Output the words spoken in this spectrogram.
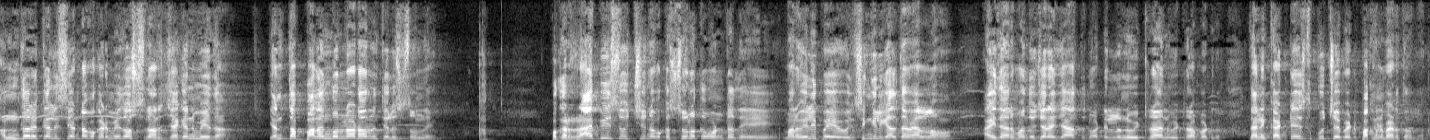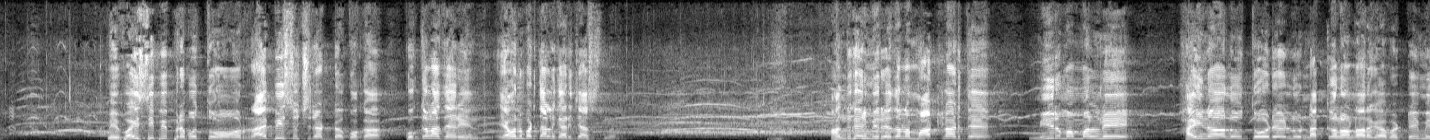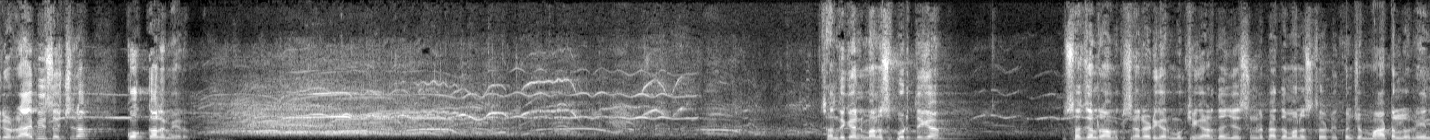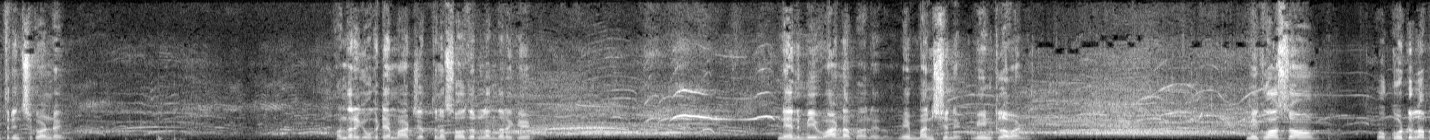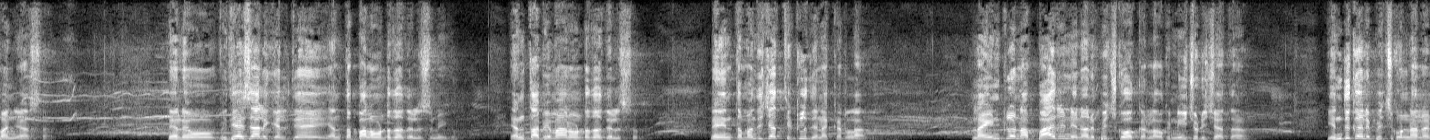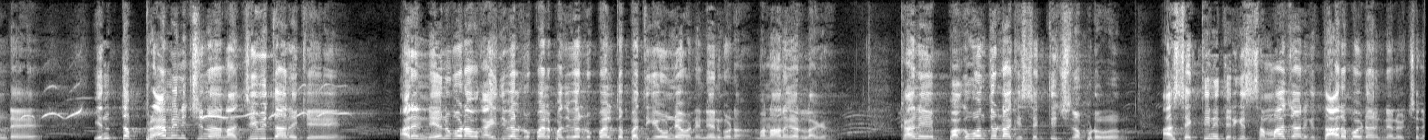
అందరూ కలిసి అంటే ఒకడి మీద వస్తున్నారు జగన్ మీద. ఎంత బలంగా ఉన్నాడో అని తెలుస్తుంది. ఒక ర్యాబీస్ వచ్చిన ఒక సునకం ఉంటుంది. మనం వెళ్ళిపోయి సింగిల్కి వెళ్తాం వెళ్ళాం. ఐదారు మంది వచ్చారే జాగ్రత్త నటిల్లు నువ్వు ఇట్రా నువ్వు ఇట్రా పట్టుకో. దాన్ని కట్టేసి కూర్చోబెట్టి పక్కన పెడతాం దాన్ని. మీ వైసీపీ ప్రభుత్వం ర్యాబీస్ వచ్చిన ఒక కుక్కలా తయారైంది. ఎవరిని పడితే వాళ్ళని గరిచేస్తున్నారు. అందుకని మీరు ఏదైనా మాట్లాడితే మీరు మమ్మల్ని హైనాలు తోడేళ్ళు నక్కలు అన్నారు కాబట్టి మీరు ర్యాబీస్ వచ్చిన కుక్కలు మీరు. అందుకని మనస్ఫూర్తిగా సజ్జల రామకృష్ణారెడ్డి గారు ముఖ్యంగా అర్థం చేసుకున్న పెద్ద మనసుతోటి కొంచెం మాటలు నియంత్రించుకోండి. అందరికీ ఒకటే మాట చెప్తున్న సోదరులందరికీ. నేను మీ వాడినబ్బా నేను మీ మనిషిని మీ ఇంట్లో వాడిని. మీకోసం ఒక గొడ్డులో పనిచేస్తా నేను విదేశాలకు వెళ్తే ఎంత బలం ఉంటుందో తెలుసు మీకు. ఎంత అభిమానం ఉంటుందో తెలుసు. నేను ఇంతమంది చేత తిట్లు తినక్కర్లా. నా ఇంట్లో నా భార్య నేను అనిపించుకోకర్లా ఒక నీచుడి చేత. ఎందుకు అనిపించుకున్నానంటే ఇంత ప్రేమనిచ్చిన నా జీవితానికి అరే నేను కూడా ఒక ఐదు వేల రూపాయలు పదివేల రూపాయలతో బతికే ఉండేవాడిని నేను కూడా మా నాన్నగారు లాగా కానీ భగవంతుడు నాకు ఈ శక్తి ఇచ్చినప్పుడు ఆ శక్తిని తిరిగి సమాజానికి దారిపోయడానికి నేను వచ్చాను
